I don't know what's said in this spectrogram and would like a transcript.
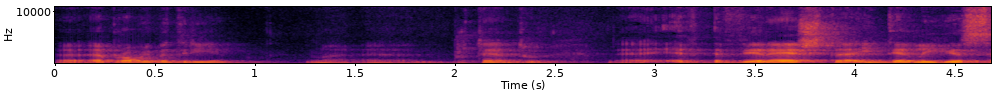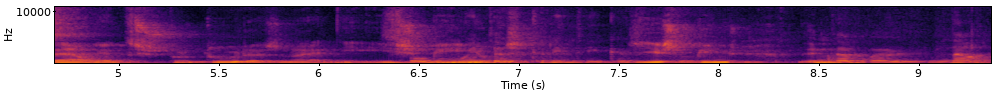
a própria bateria. É? Portanto, haver esta interligação entre estruturas não é? e, e espinho. muitas críticas. E espinhos. Também, não?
